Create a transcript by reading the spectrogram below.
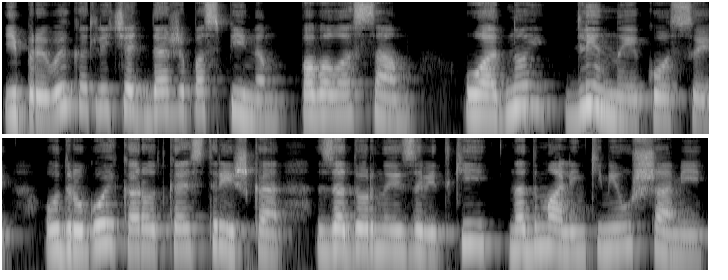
и привык отличать даже по спинам, по волосам. У одной длинные косы, у другой короткая стрижка, задорные завитки над маленькими ушами.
